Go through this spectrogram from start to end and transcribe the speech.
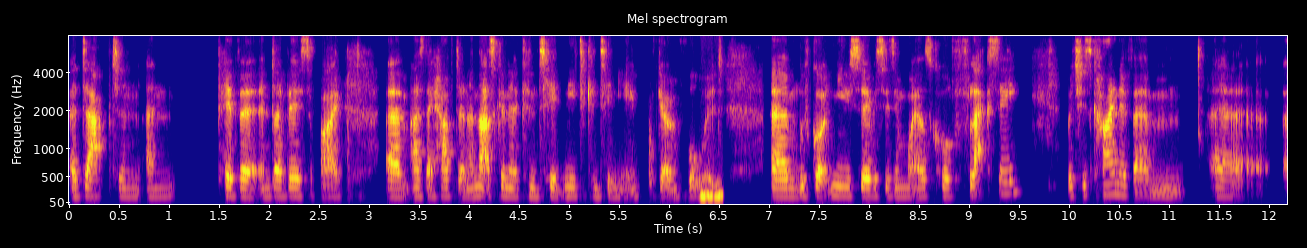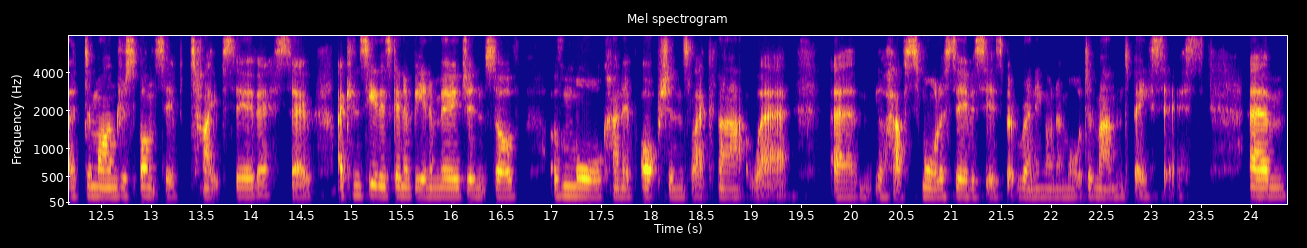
adapt and, and pivot and diversify um, as they have done, and that's going to continue need to continue going forward. Um, we've got new services in Wales called Flexi, which is kind of um, uh, a demand responsive type service. So I can see there's going to be an emergence of of more kind of options like that where um, you'll have smaller services but running on a more demand basis. Um,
